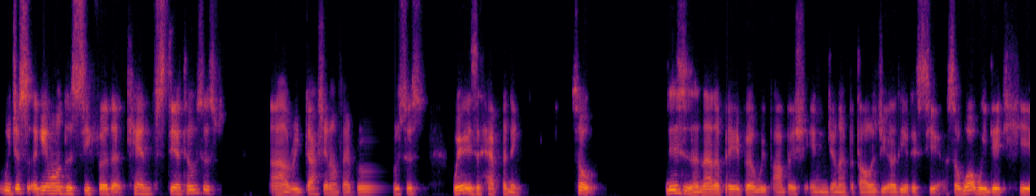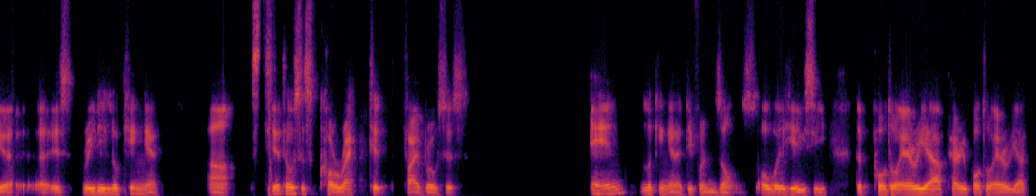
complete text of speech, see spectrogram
we just again want to see further, can steatosis uh, reduction of fibrosis, where is it happening? So this is another paper we published in Journal of Pathology earlier this year. So what we did here uh, is really looking at uh, steatosis corrected fibrosis and looking at different zones. Over here, you see the portal area, periportal area,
